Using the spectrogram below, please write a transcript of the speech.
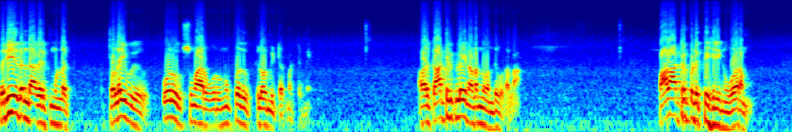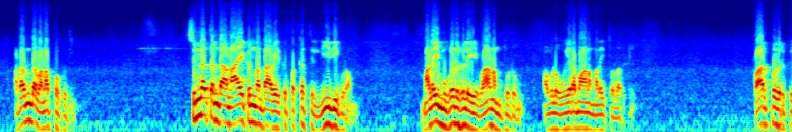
பெரியதண்டாவிற்கும் உள்ள தொலைவு ஒரு சுமார் ஒரு முப்பது கிலோமீட்டர் மட்டுமே. அவர் காட்டிற்குள்ளே நடந்து வந்து விடலாம். பாலாற்றுப்படுக்கைகளின் ஓரம் அடர்ந்த வனப்பகுதி. சின்னத்தண்டா நாயக்கன் தண்டாவிற்கு பக்கத்தில் நீதிபுரம். மலை முகடுகளை வானம் தொடும் அவ்வளோ உயரமான மலைத்தொடர்கள் பார்ப்பதற்கு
